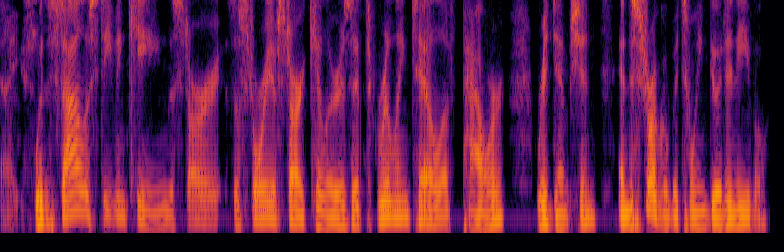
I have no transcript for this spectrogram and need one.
Nice. With the style of Stephen King, the star the story of Starkiller is a thrilling tale of power, redemption, and the struggle between good and evil.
